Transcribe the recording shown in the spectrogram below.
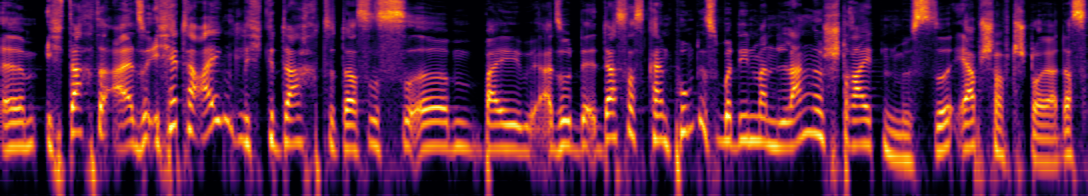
Ähm, ich dachte, also ich hätte eigentlich gedacht, dass es ähm, bei, also dass das kein Punkt ist, über den man lange streiten müsste, Erbschaftssteuer, dass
